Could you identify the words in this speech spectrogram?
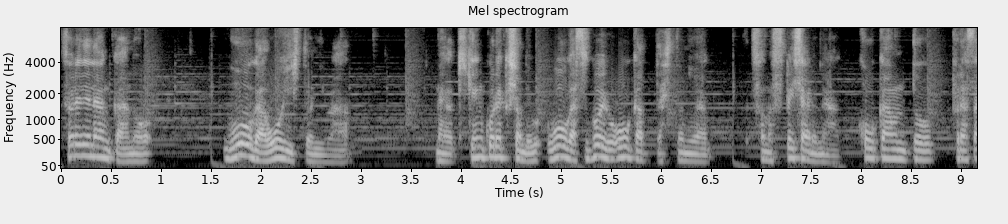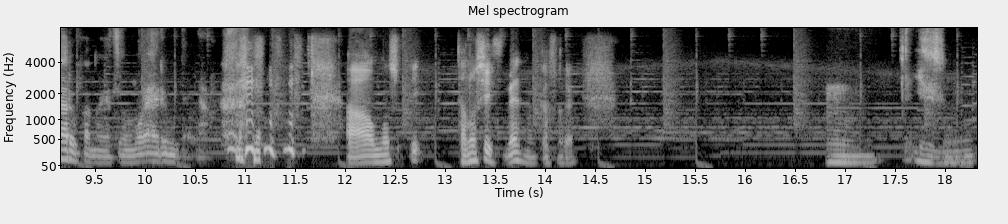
それでなんか、あの、ウォーが多い人には、なんか危険コレクションでウォーがすごい多かった人には、そのスペシャルな交換とプラスアルファのやつももらえるみたいな。ああ、面白い。楽しいですね、なんかそれ。うん、いいですよね。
